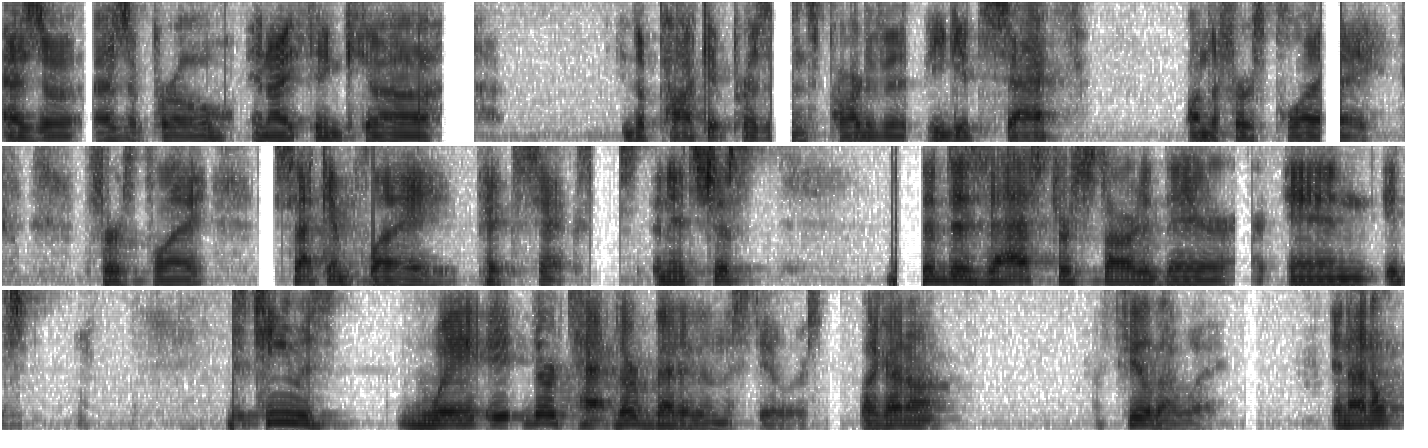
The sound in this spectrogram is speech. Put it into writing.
as a as a pro, and I think uh, the pocket presence part of it. He gets sacked on the first play, first play, second play, pick six. And it's just the disaster started there. And it's this team is way it, they're ta- they're better than the Steelers. Like I don't feel that way. And I don't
